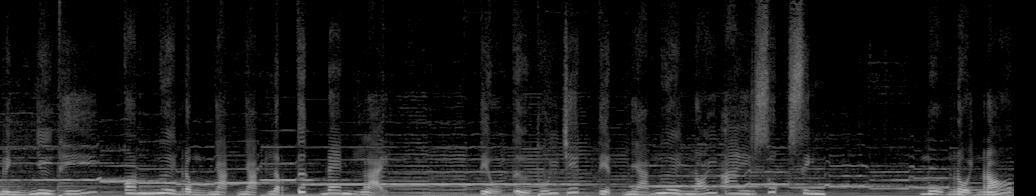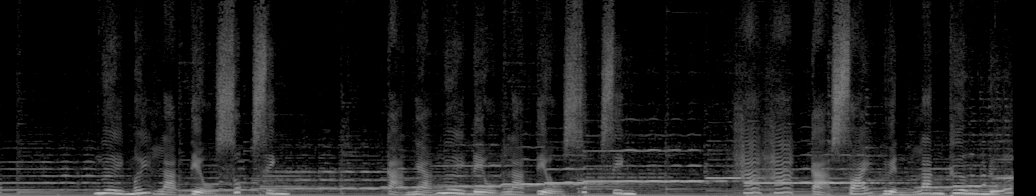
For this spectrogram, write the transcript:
mình như thế, con ngươi đồng nhạt nhạt lập tức đen lại. Tiểu tử thúi chết tiệt, nhà ngươi nói ai xúc sinh? Mụ nổi nó. Ngươi mới là tiểu xúc sinh. Cả nhà ngươi đều là tiểu xúc sinh. Ha ha, cả soái huyền lăng thương nữa.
